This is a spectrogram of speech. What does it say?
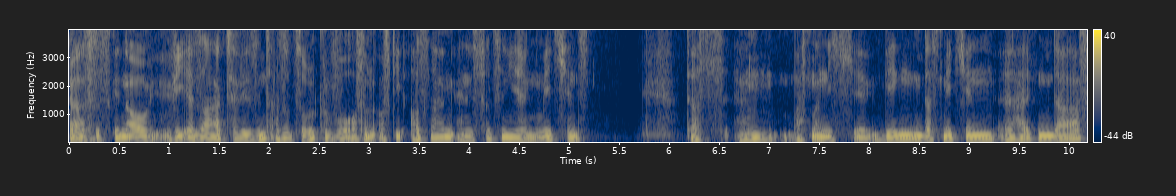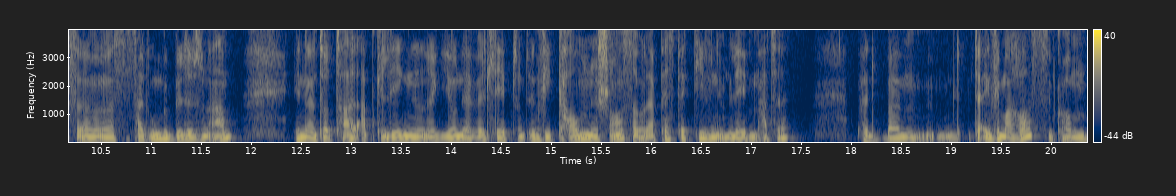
Ja, es ist genau wie ihr sagt. Wir sind also zurückgeworfen auf die Aussagen eines 14-jährigen Mädchens, dass ähm, was man nicht äh, gegen das Mädchen äh, halten darf, äh, ist halt ungebildet und arm, in einer total abgelegenen Region der Welt lebt und irgendwie kaum eine Chance oder Perspektiven im Leben hatte, bei, beim, da irgendwie mal rauszukommen.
